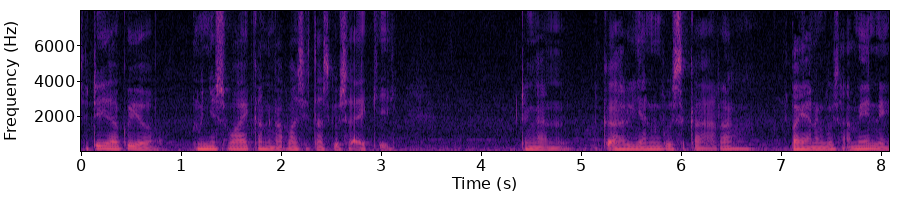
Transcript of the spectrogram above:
Jadi aku ya menyesuaikan kapasitasku saiki. Dengan keahlianku sekarang bayanganku sama ini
